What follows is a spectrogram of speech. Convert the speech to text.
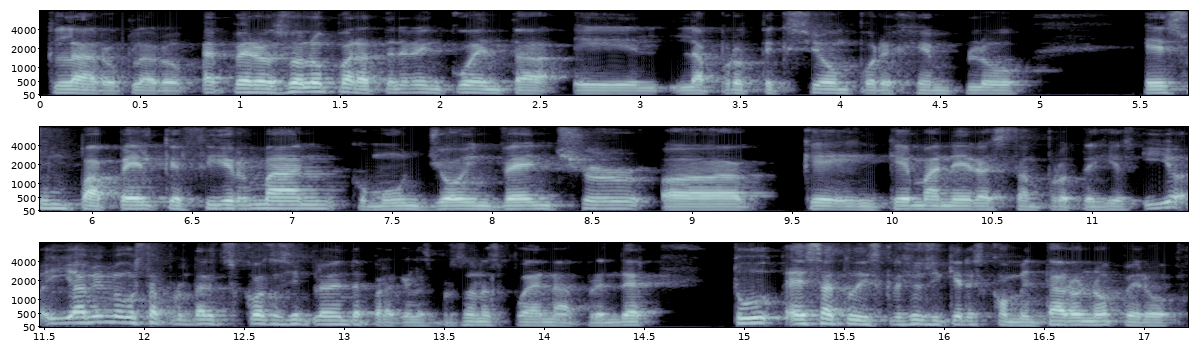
claro, claro. Eh, Pero solo para tener en cuenta eh, la protección, por ejemplo, es un papel que firman como un joint venture, ah, que, en qué manera están protegidos. Y, yo, y a mí me gusta preguntar estas cosas simplemente para que las personas puedan aprender. Tú, es a tu discreción si quieres comentar o no, pero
